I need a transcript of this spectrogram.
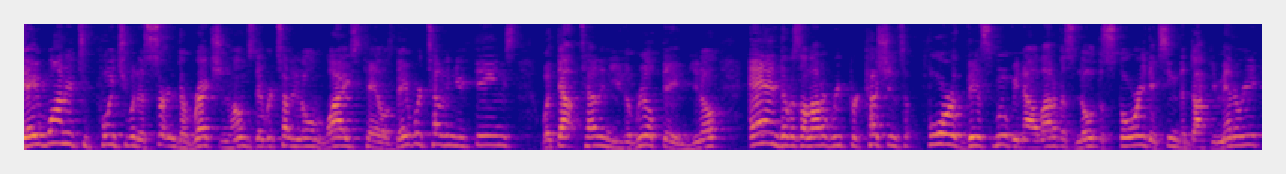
they wanted to point you in a certain direction, Holmes. They were telling old wise tales. They were telling you things without telling you the real thing, you know? And there was a lot of repercussions for this movie. Now, a lot of us know the story. They've seen the documentary.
